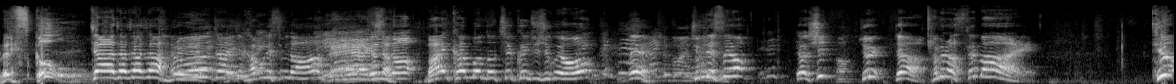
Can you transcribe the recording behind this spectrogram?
let's go! 자, 자, 자, 자, 여러분, 자, 이제 가보겠습니다. 네, 알겠습니다. 자, 마이크 한 번 더 체크해 주시고요. 네, 준비됐어요? 자, 쉿! 조용! 자, 카메라 스탠바이! 큐!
